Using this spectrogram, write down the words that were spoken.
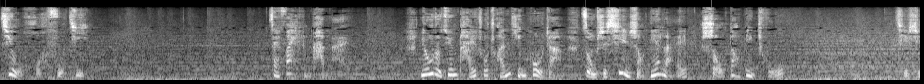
救活复机。在外人看来，刘汝军排除船艇故障总是信手拈来、手到病除。其实，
